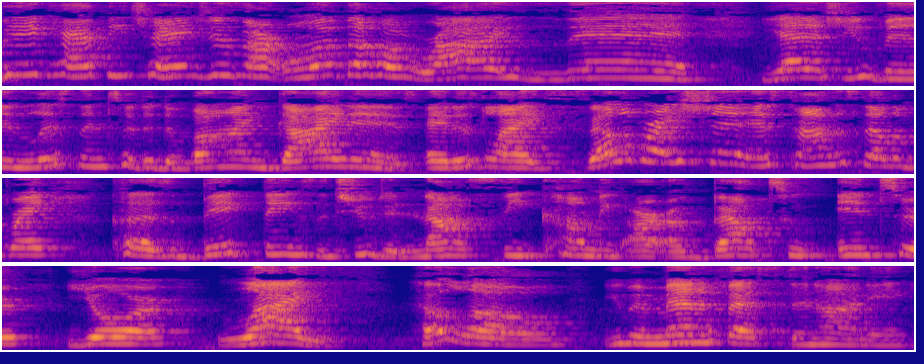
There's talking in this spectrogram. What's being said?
Big happy changes are on the horizon. Yes, you've been listening to the divine guidance. And it's like celebration. It's time to celebrate because big things that you did not see coming are about to enter your life. Hello. You've been manifesting, honey.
